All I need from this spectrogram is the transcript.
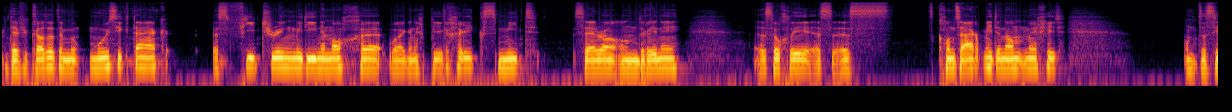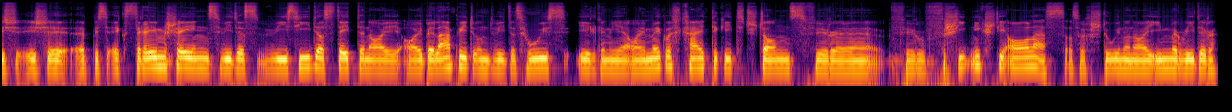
Ich darf gerade an den Musiktag ein Featuring mit ihnen machen, wo eigentlich Bircherix mit Sarah und René äh, so ein, ein, ein Konzert miteinander machen. Und das ist, ist äh, etwas extrem Schönes, wie, das, wie sie das dort neu, neu beleben und wie das Haus irgendwie neue Möglichkeiten gibt, Stands für, äh, für verschiedenste Anlässe. Also ich staune euch immer wieder,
